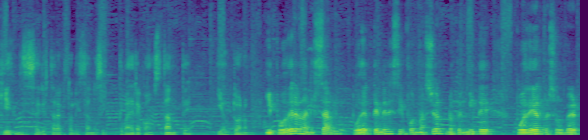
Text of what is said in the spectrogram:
que es necesario estar actualizándose de manera constante y autónoma. Y poder analizarlo, poder tener esa información nos permite poder resolver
